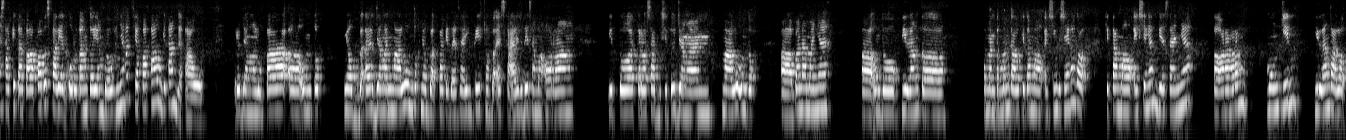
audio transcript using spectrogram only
sakit atau apa terus kalian urutan ke yang bawahnya kan siapa tahu kita nggak tahu. Terus jangan lupa uh, untuk nyoba uh, jangan malu untuk nyoba pakai bahasa Inggris coba SKSD sama orang. Itu terus habis itu jangan malu untuk uh, apa namanya uh, untuk bilang ke teman-teman kalau kita mau exchange biasanya kan kalau kita mau exchange kan biasanya eh, orang-orang mungkin bilang kalau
